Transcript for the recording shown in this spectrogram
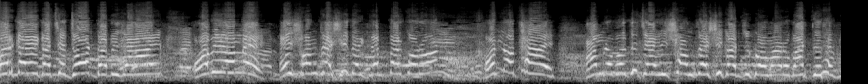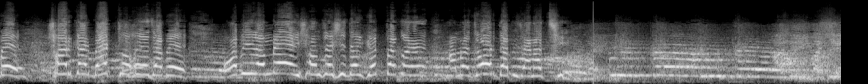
সরকারের কাছে জোর দাবি জানাই অবিলম্বে এই সন্ত্রাসীদের গ্রেপ্তার করুন। অন্যথায় আমরা বলতে চাই এই সন্ত্রাসী কার্যক্রম আরও বাড়তে থাকবে সরকার ব্যর্থ হয়ে যাবে। অবিলম্বে এই সন্ত্রাসীদের গ্রেপ্তার করার আমরা জোর দাবি জানাচ্ছি। আদিবাসী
